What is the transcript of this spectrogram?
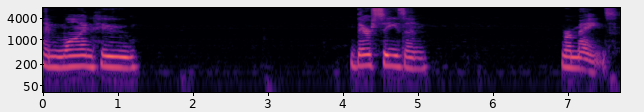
and one who their season remains.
